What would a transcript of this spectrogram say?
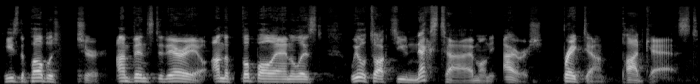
he's the publisher. I'm Vince D'Addario. I'm the football analyst. We will talk to you next time on the Irish Breakdown Podcast.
